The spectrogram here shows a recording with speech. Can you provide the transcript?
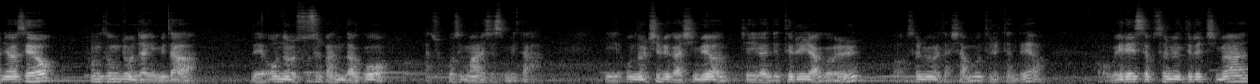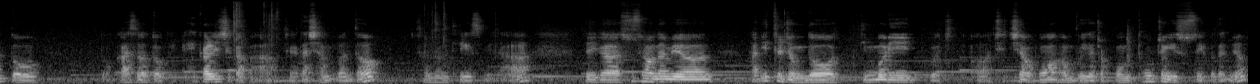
안녕하세요. 황성주 원장입니다. 네, 오늘 수술 받는다고 아주 고생 많으셨습니다. 예, 오늘 집에 가시면 저희가 이제 드릴 약을 어, 설명을 다시 한번 드릴 텐데요. 어, 외래에서 설명드렸지만 또, 또 가서 또 헷갈리실까봐 제가 다시 한번 더 설명을 드리겠습니다. 저희가 수술하고 나면 한 이틀 정도 뒷머리 그, 어, 채취하고 공학한 부위가 조금 통증이 있을 수 있거든요.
